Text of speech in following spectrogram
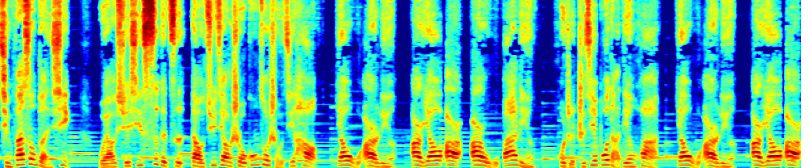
请发送短信“我要学习”四个字到居教授工作手机号幺五二零二幺二二五八零。或者直接拨打电话幺五二零二幺二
